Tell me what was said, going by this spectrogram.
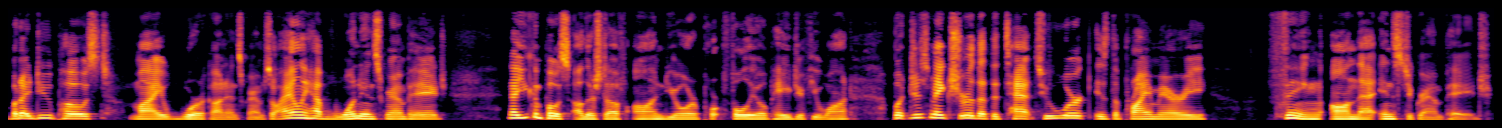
but I do post my work on Instagram. So I only have one Instagram page now you can post other stuff on your portfolio page if you want, but just make sure that the tattoo work is the primary thing on that Instagram page.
